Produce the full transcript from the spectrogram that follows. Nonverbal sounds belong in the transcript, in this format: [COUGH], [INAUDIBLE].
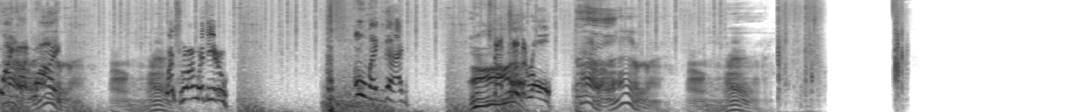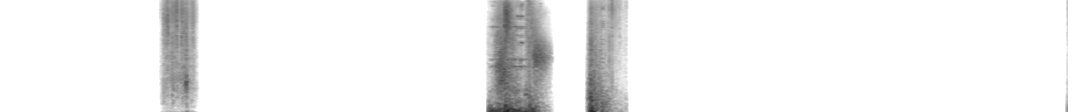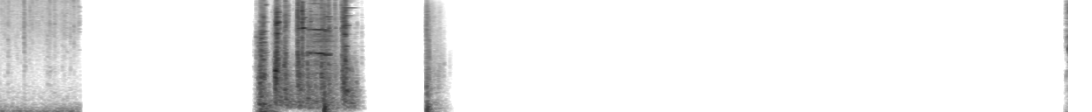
My God, why? What's wrong with you? Oh my god. Stop, drop, and roll!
